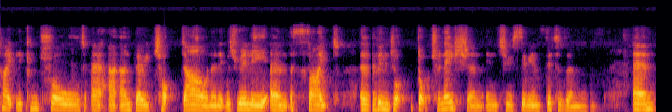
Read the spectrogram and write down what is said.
tightly controlled uh, and very top down, and it was really um, a site of indoctrination into Syrian citizens. Um,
